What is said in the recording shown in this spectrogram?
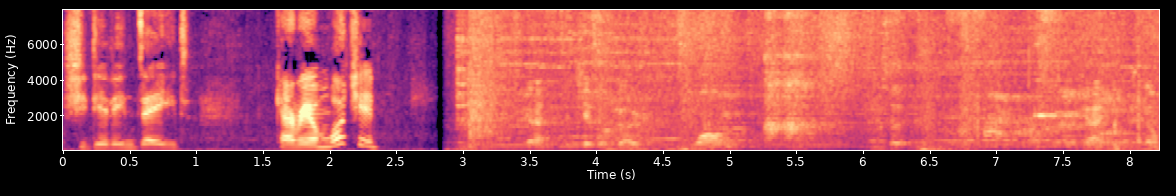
she did indeed. Carry on watching. Yeah, the kick will go one, two. Okay, go.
